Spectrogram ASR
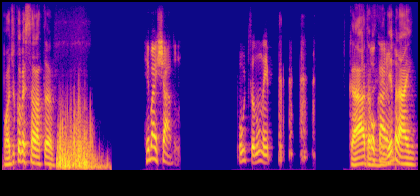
Pode começar, Natan. Rebaixados. Putz, eu não lembro. Cara, Ô, tem que lembrar, hein?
